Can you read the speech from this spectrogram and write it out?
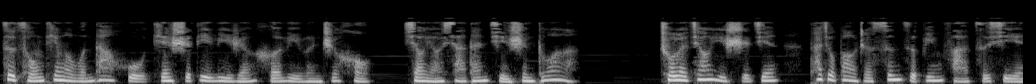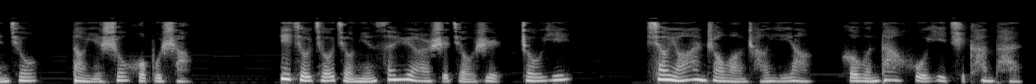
自从听了文大户天时地利人和理论之后，逍遥下单谨慎多了。除了交易时间，他就抱着《孙子兵法》仔细研究，倒也收获不少。一九九九年三月二十九日，周一，逍遥按照往常一样和文大户一起看盘。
